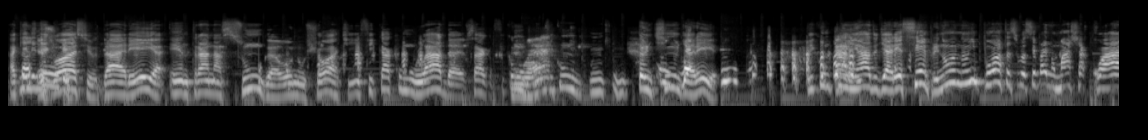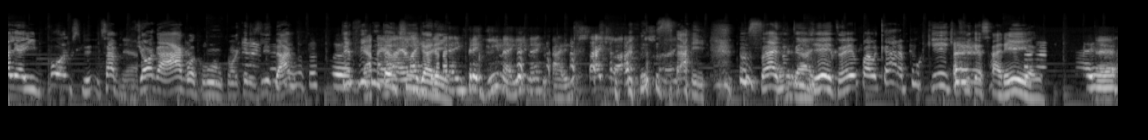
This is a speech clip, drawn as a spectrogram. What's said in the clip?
Aquele negócio da areia entrar na sunga ou no short e ficar acumulada, sabe? Fica um, é? fica um, um, um tantinho de areia. Fica um punhado de areia sempre. Não, não importa se você vai no mar, chacoalha e, pô, sabe, é. joga água com, com aqueles litros d'água. Sempre fica um tantinho ela, ela, de areia. Ela impregna ali, né, cara? E não sai de lá. Não sai. Não sai, é não tem jeito. Aí eu falo, cara, por que que fica essa areia? É.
